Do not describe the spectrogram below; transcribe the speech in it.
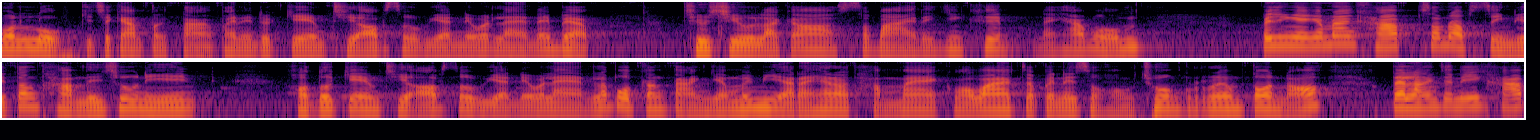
วนลูปกิจกรรมต่างๆ ภายในตัวเกม T of s e r v i a n Neverland ได้แบบ ชิลๆแล้วก็สบายได้ยิ่งขึ้นนะครับผม เป็นยังไงกันบ้างครับสำหรับสิ่งที่ต้องทำในช่วงนี้ของตัวเกม T of s e r v i a n Neverland ระบบต่างๆ ยังไม่มีอะไรให้เราทำมาก เพราะว่าจะเป็นในส่วนของช่วงเริ่มต้นเนาะ แต่หลังจากนี้ครับ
